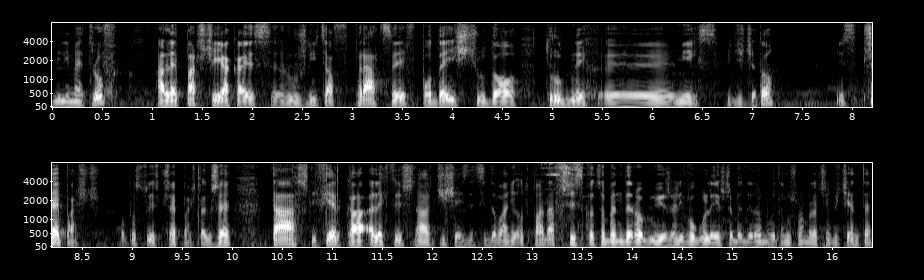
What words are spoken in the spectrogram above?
mm, ale patrzcie jaka jest różnica w pracy, w podejściu do trudnych yy, miejsc. Widzicie to? Jest przepaść. Po prostu jest przepaść. Także ta szlifierka elektryczna dzisiaj zdecydowanie odpada. Wszystko, co będę robił, jeżeli w ogóle jeszcze będę robił, tam już mam raczej wycięte,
